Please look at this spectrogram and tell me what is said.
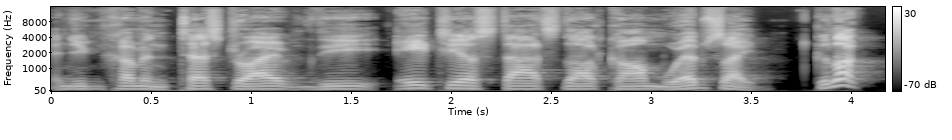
And you can come and test drive the atsstats.com website. Good luck.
